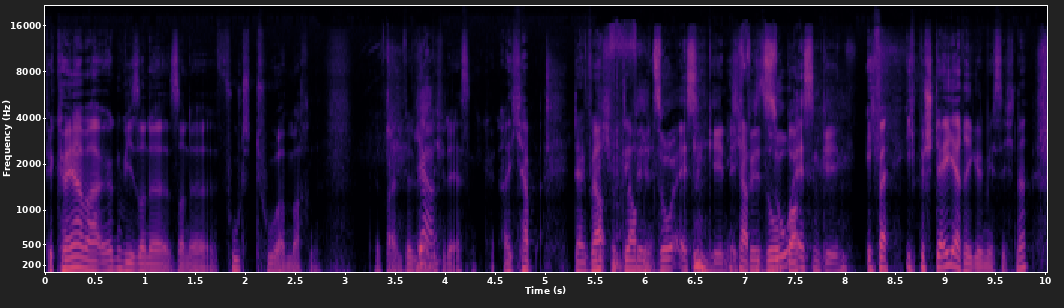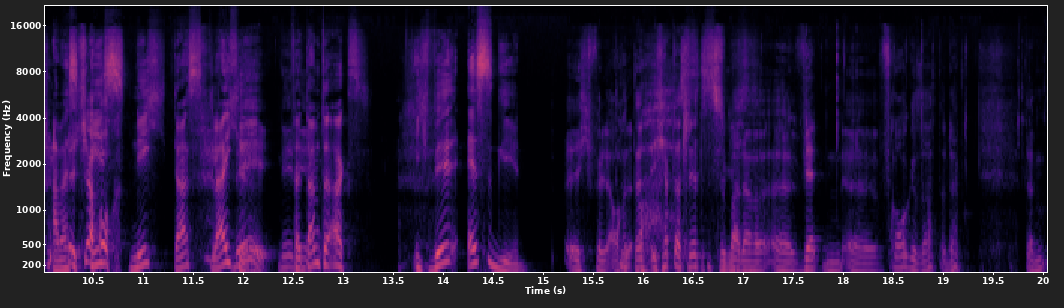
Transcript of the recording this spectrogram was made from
wir können ja mal irgendwie so eine, so eine Food-Tour machen. Wenn wir Ja. nicht wieder essen können. Ich habe, glaub, Ich glaub will mir, so essen gehen. Ich Ich, will so so, essen gehen. ich, ich bestelle ja regelmäßig, ne? Aber es Ich auch. ist nicht das Gleiche. Nee, nee, nee. Verdammte Axt. Ich will essen gehen. Ich will auch. Oh, ich habe das letztens zu meiner äh, werten äh, Frau gesagt und hab, dann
